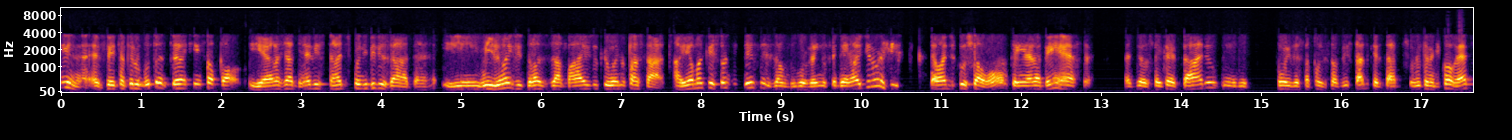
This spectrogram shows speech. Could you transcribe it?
É feita pelo Butantan aqui em São Paulo e ela já deve estar disponibilizada em milhões de doses a mais do que o ano passado. Aí é uma questão de decisão do governo federal e de logística. Então a discussão ontem era bem essa. O secretário ele pôs essa posição do Estado, que ele está absolutamente correto,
